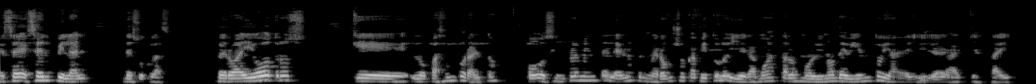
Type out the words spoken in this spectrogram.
ese, es el pilar de su clase. Pero hay otros que lo pasan por alto o simplemente leen los primeros ocho capítulos y llegamos hasta los molinos de viento y, y ya está ahí.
